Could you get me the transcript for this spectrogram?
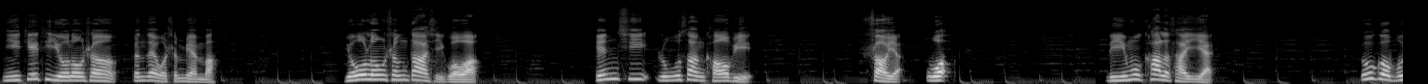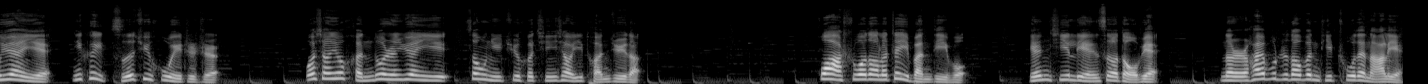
你接替游龙生跟在我身边吧。”游龙生大喜过望，田七如丧考妣。少爷，我。李牧看了他一眼。如果不愿意，你可以辞去护卫之职。我想有很多人愿意送你去和秦孝仪团聚的。话说到了这般地步，田七脸色陡变，哪儿还不知道问题出在哪里？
